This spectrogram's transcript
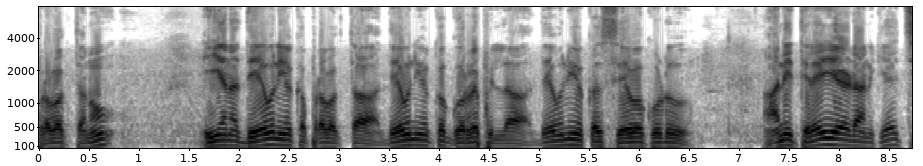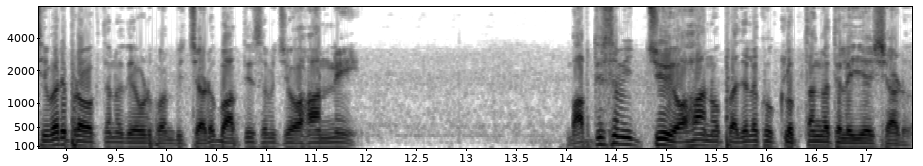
ప్రవక్తను ఈయన దేవుని యొక్క ప్రవక్త దేవుని యొక్క గొర్రెపిల్ల దేవుని యొక్క సేవకుడు అని తెలియజేయడానికే చివరి ప్రవక్తను దేవుడు పంపించాడు బాప్తిసమిచ్చి యోహాన్ని. బాప్తిసం ఇచ్చి యోహాను ప్రజలకు క్లుప్తంగా తెలియజేశాడు.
